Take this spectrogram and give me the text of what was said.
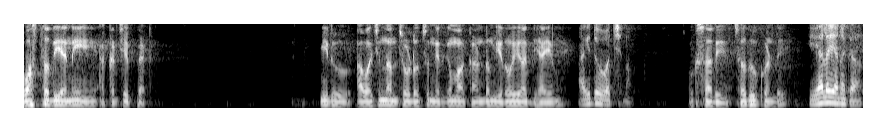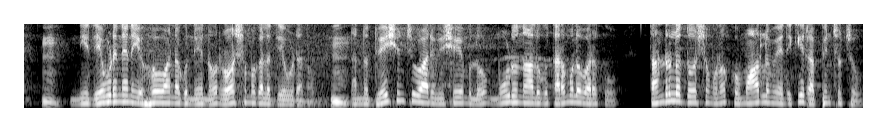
వస్తుంది అని అక్కడ చెప్పాడు. మీరు ఆ వచనాన్ని చూడవచ్చు నిర్గమాకాండం ఇరవై అధ్యాయం ఐదో వచనం. ఒకసారి చదువుకోండి. ఏలయనగా నీ దేవుడినైన యెహోవానగు నేను రోషము గల దేవుడను. నన్ను ద్వేషించు వారి విషయములో మూడు నాలుగు తరముల వరకు తండ్రుల దోషమును కుమారుల మీదకి రప్పించుచు.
